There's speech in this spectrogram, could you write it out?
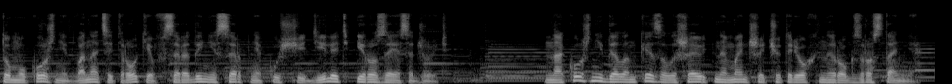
Тому кожні 12 років в середині серпня кущі ділять і розеясаджують. На кожній деланке залишають не менше чотирьох нирок зростання.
